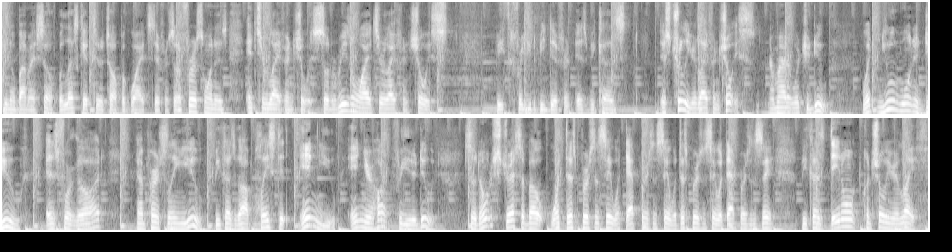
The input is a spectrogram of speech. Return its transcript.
you know, by myself. But let's get to the topic why it's different. So the first one is it's your life and choice. So the reason why it's your life and choice for you to be different is because it's truly your life and choice, no matter what you do. What you want to do is for God and personally you because God placed it in you, in your heart for you to do it. So don't stress about what this person say, what that person say, what this person say, what that person say because they don't control your life.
